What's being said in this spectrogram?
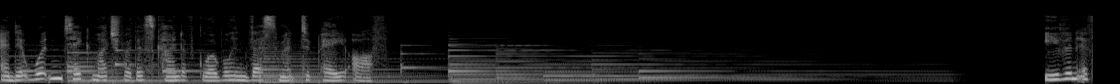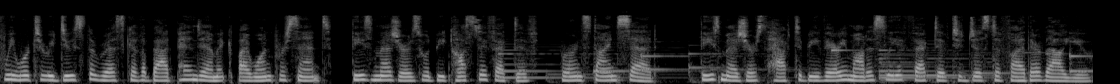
And it wouldn't take much for this kind of global investment to pay off. Even if we were to reduce the risk of a bad pandemic by 1%, these measures would be cost effective, Bernstein said these measures have to be very modestly effective to justify their value.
